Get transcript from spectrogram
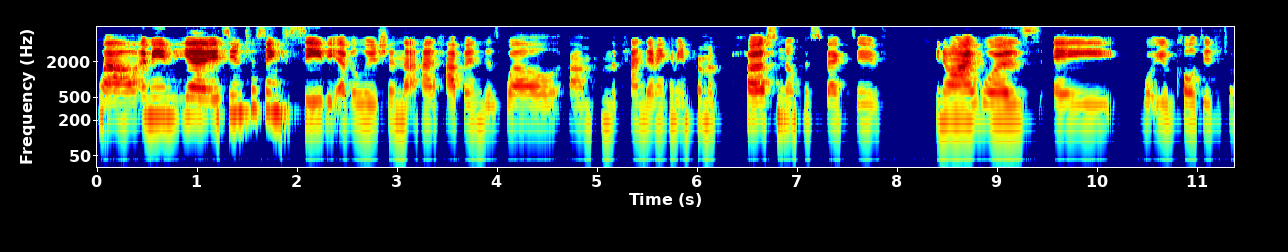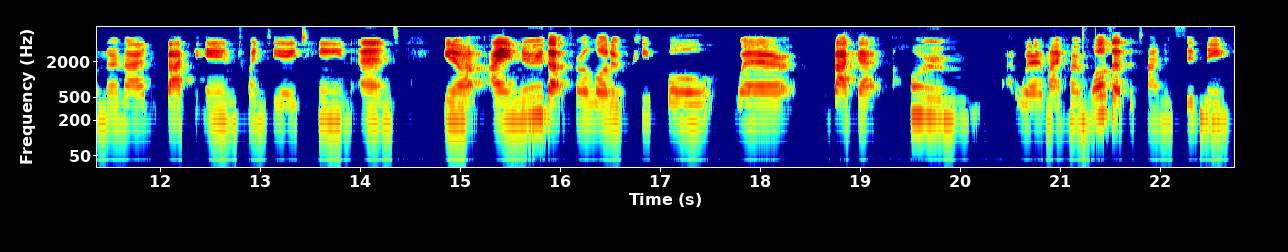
Wow. I mean, yeah, it's interesting to see the evolution that had happened as well um, from the pandemic. I mean, from a personal perspective, you know, I was a what you'd call digital nomad back in 2018. And, you know, I knew that for a lot of people where back at home, where my home was at the time in Sydney,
